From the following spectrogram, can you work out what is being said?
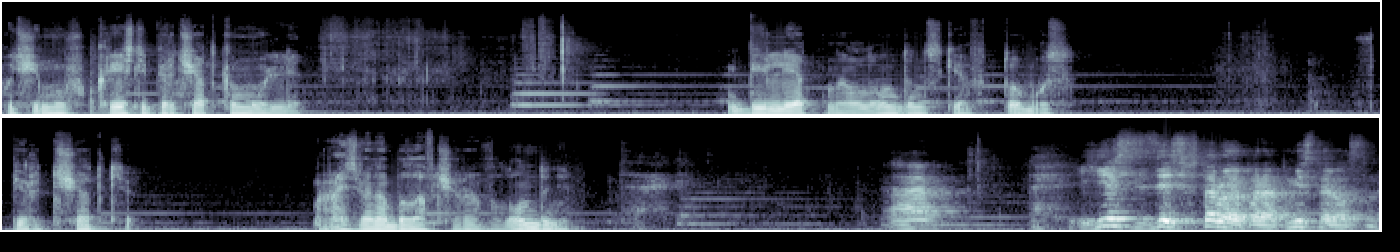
Почему в кресле перчатка Молли? Билет на лондонский автобус. В перчатке? Разве она была вчера в Лондоне? А есть здесь второй аппарат, мистер Элсон?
